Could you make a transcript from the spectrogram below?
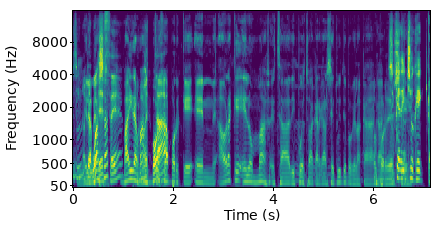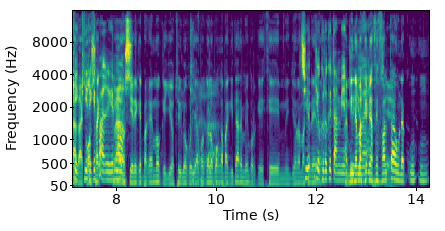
Si no el te WhatsApp apetece, va a ir a no más, está- Borja, porque em, ahora que Elon Musk está dispuesto a cargarse Twitter, porque la ca- Oh, Dios. Sí, que ha dicho que, que cada quiere que paguemos. Claro, quiere que paguemos, que yo estoy loco ya porque lo ponga para quitarme, porque es que em, yo nada más que... yo creo que también, A mí nada más que me ¿eh? hace falta Sí. una- un,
